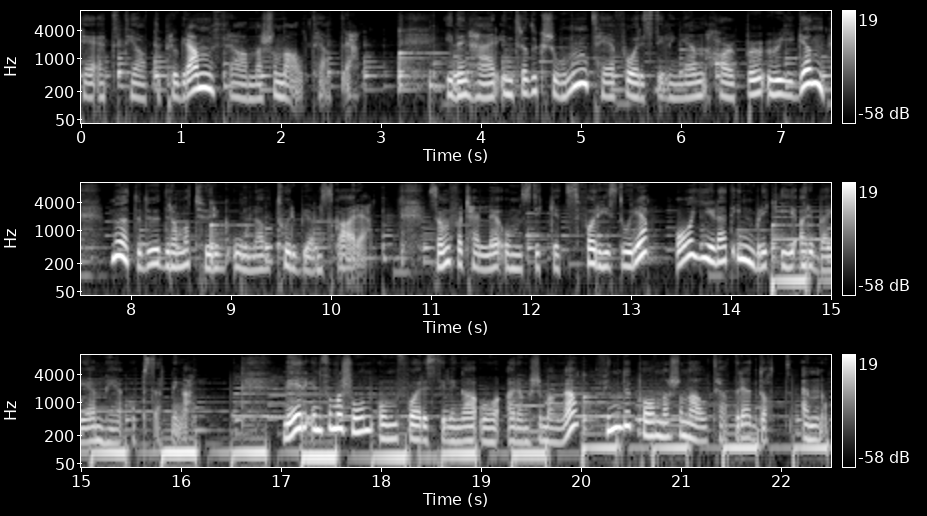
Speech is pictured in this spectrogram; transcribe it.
til et teaterprogram fra Nationaltheatret. I denne introduksjonen til forestillingen Harper Regan møter du dramaturg Olav Torbjørn Skare, som forteller om stykkets forhistorie og gir deg et innblikk i arbeidet med oppsetninga. Mer informasjon om forestillinga og arrangementer finner du på nasjonalteatret.no.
